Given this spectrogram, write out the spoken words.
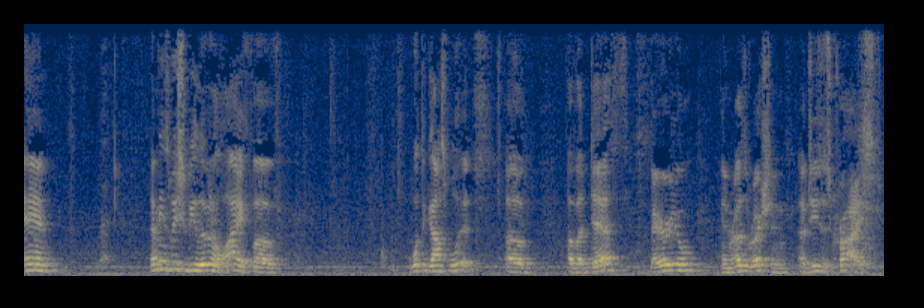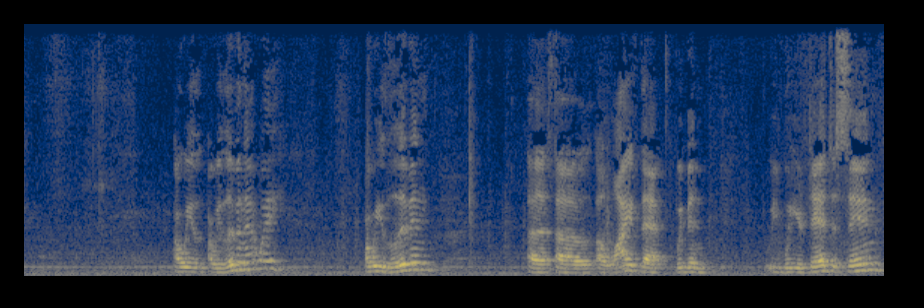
And that means we should be living a life of what the gospel is of, of a death, burial, and resurrection of Jesus Christ. Are we, are we living that way? Are we living a, a, a life that we've been, we, we are dead to sin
